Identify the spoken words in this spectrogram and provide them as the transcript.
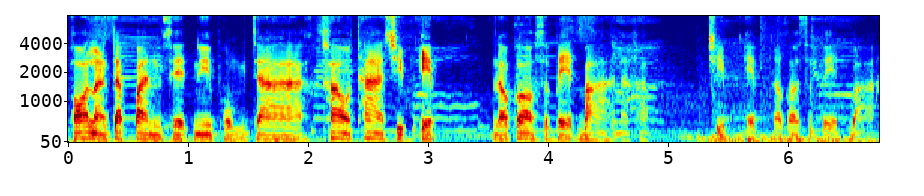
พอหลังจากปั่นเสร็จนี่ผมจะเข้าท่าชิป F แล้วก็สเปซบาร์นะครับชิป F แล้วก็สเปซบาร์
